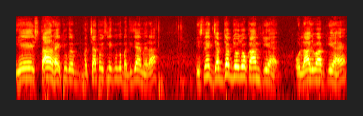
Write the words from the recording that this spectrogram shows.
ये स्टार है, क्योंकि बच्चा तो इसलिए क्योंकि भतीजा है मेरा। इसने जब जब जो जो काम किया है, वो लाजवाब किया है,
